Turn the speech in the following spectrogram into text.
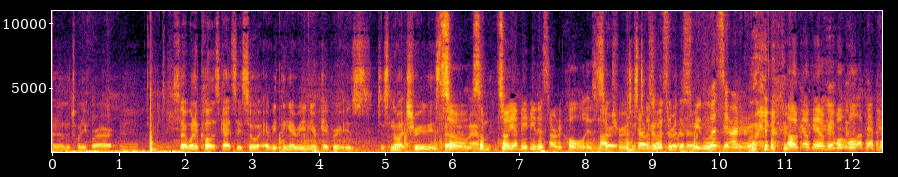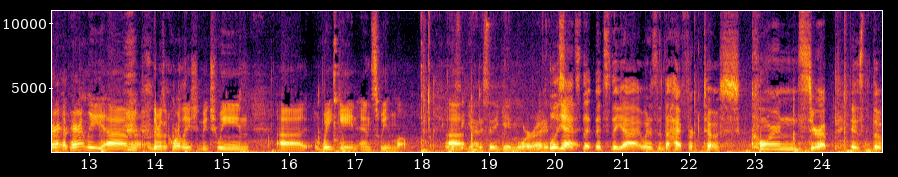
right on the 24 hour. So I want to call this guy and say, so everything I read in your paper is just not true. Is that So, so, so yeah, maybe this article is not Sorry, true. just to So kind of what's the what's that sweet What's the article? okay, okay, okay. Well, well appa- appar- apparently, um, there was a correlation between uh, weight gain and sweet and low. Uh, yeah, they say you gain more, right? Well, you Yeah. say it's the it's the uh, what is it? The high fructose corn syrup is the.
